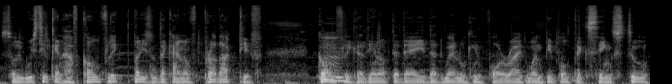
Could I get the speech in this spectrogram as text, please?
So we still can have conflict, but it's not the kind of productive conflict mm. at the end of the day that we're looking for, right? When people take things too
